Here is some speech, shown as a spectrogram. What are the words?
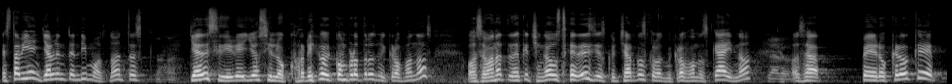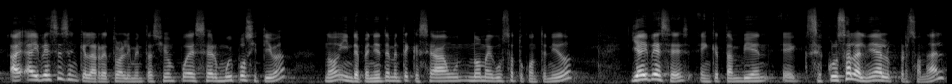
Está bien, ya lo entendimos, ¿no? Entonces, ya decidiré yo si lo corrijo y compro otros micrófonos o se van a tener que chingar ustedes y escucharnos con los micrófonos que hay, ¿no? O sea, pero creo que hay, hay veces en que la retroalimentación puede ser muy positiva, ¿no? Independientemente que sea un no me gusta tu contenido. Y hay veces en que también eh, se cruza la línea de lo personal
